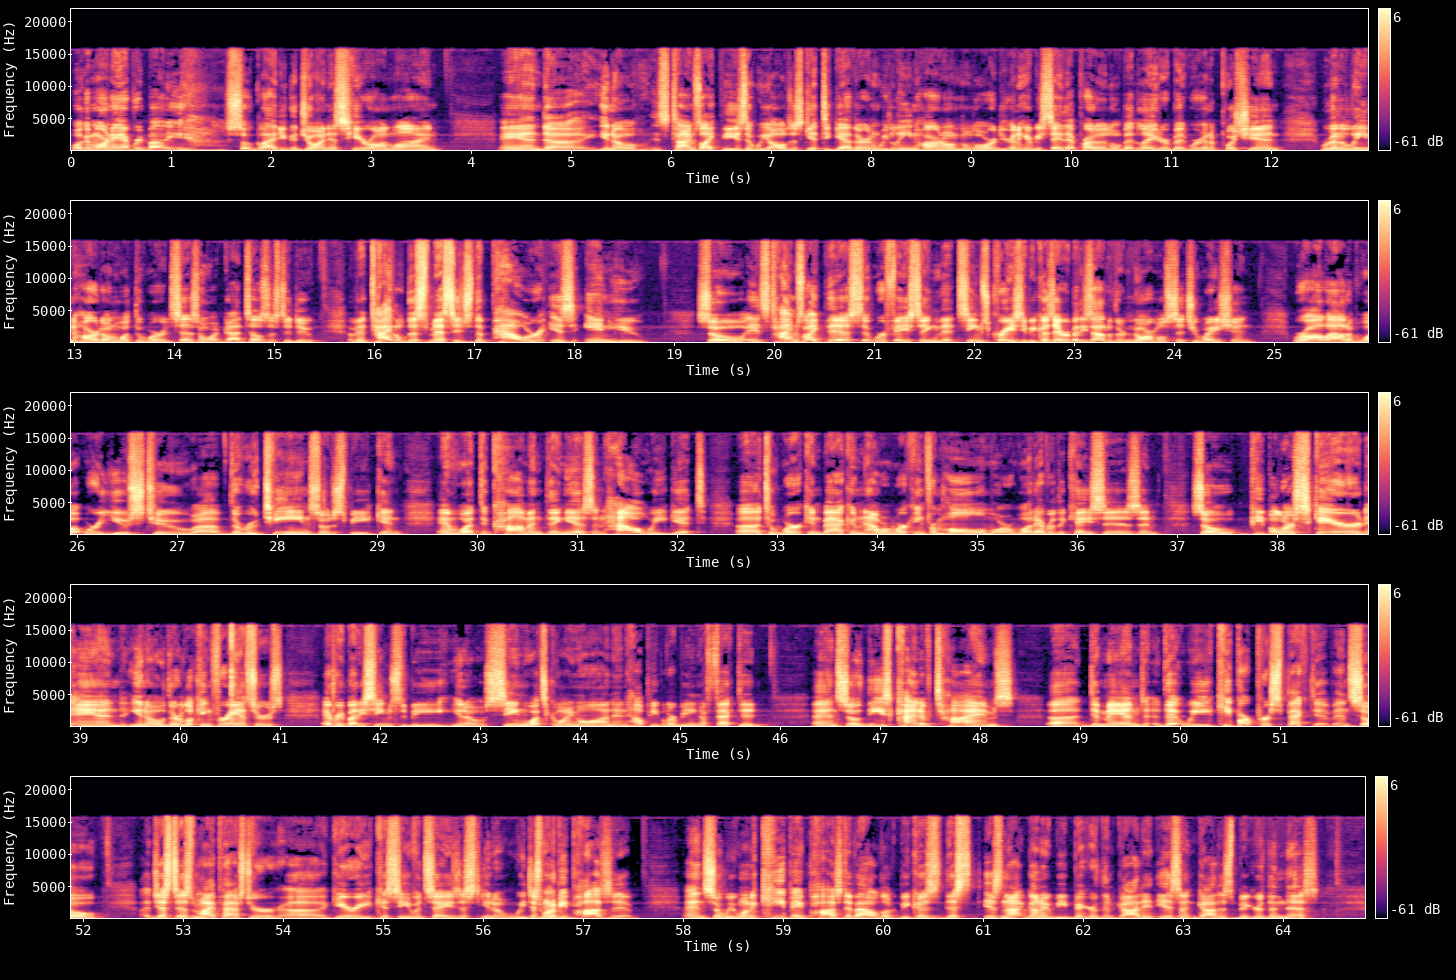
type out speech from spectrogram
Well, good morning, everybody. So glad you could join us here online. And, uh, you know, it's times like these that we all just get together and we lean hard on the Lord. You're going to hear me say that probably a little bit later, but we're going to push in. We're going to lean hard on what the Word says and what God tells us to do. I've entitled this message, The Power is in You. So it's times like this that we're facing that seems crazy because everybody's out of their normal situation. We're all out of what we're used to, uh, the routine, so to speak, and and what the common thing is, and how we get uh, to work and back. And now we're working from home, or whatever the case is. And so people are scared, and you know they're looking for answers. Everybody seems to be, you know, seeing what's going on and how people are being affected. And so these kind of times uh, demand that we keep our perspective. And so just as my pastor uh, Gary Keesee would say, just you know, we just want to be positive, and so we want to keep a positive outlook because this is not going to be bigger than God. It isn't. God is bigger than this.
